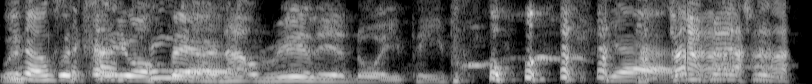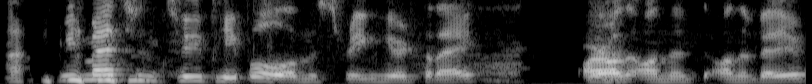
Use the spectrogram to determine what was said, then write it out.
We'll, know, we'll tell you off Cantina- air, and that'll really annoy people. yeah. We mentioned we mentioned two people on the stream here today, or on, on the on the video.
